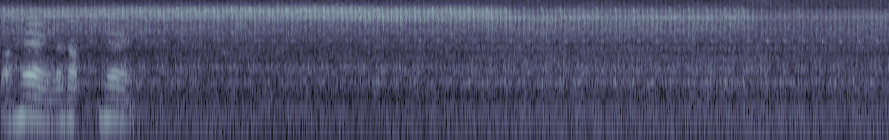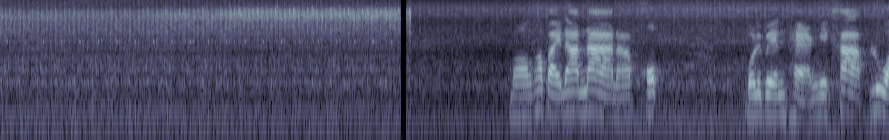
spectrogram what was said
ก็แห้งนะครับแห้งมองเข้าไปด้านหน้านะครับ พบบริเวณแผงมีคราบรั่ว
